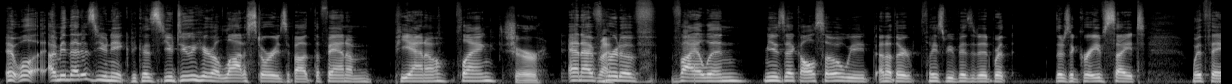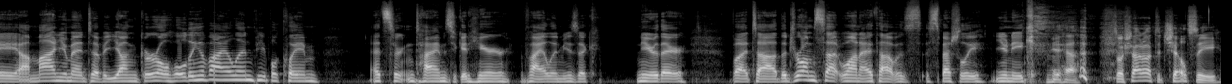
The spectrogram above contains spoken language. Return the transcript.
It well, I mean that is unique because you do hear a lot of stories about the Phantom piano playing. sure And I've Right. heard of violin music also. We another place we visited where there's a grave site with a uh, monument of a young girl holding a violin. People claim at certain times you could hear violin music near there. But uh, the drum set one I thought was especially unique. Yeah. So shout out to Chelsea,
